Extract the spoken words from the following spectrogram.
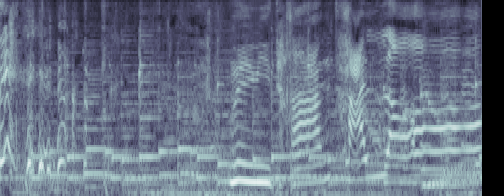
นี่ ไม่มีทางทันหรอก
